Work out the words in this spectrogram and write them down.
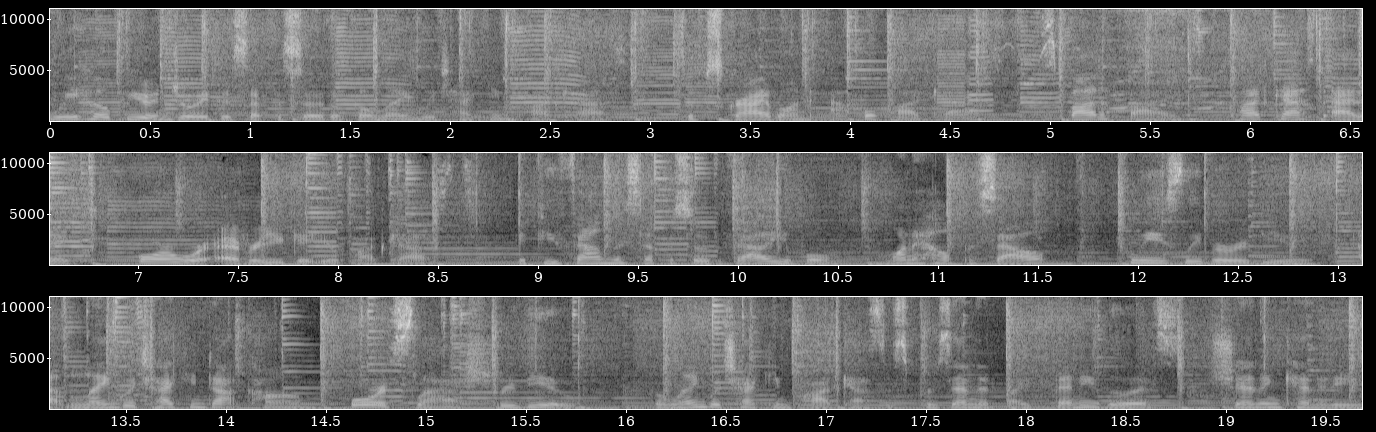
We hope you enjoyed this episode of the Language Hacking Podcast. Subscribe on Apple Podcasts, Spotify, Podcast Addict, or wherever you get your podcasts. If you found this episode valuable and want to help us out, please leave a review at languagehacking.com forward slash review. The Language Hacking Podcast is presented by Benny Lewis, Shannon Kennedy,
